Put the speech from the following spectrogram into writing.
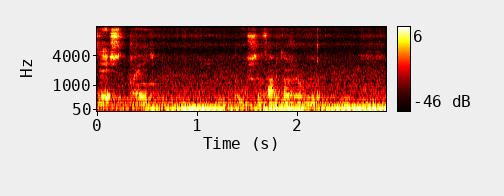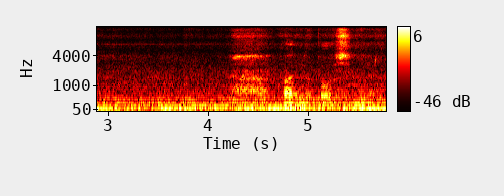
Здесь поедем. Потому что там тоже будет по одной полосе, наверное.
